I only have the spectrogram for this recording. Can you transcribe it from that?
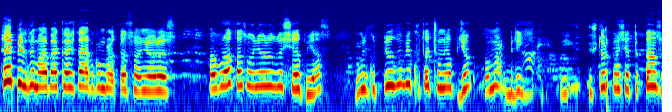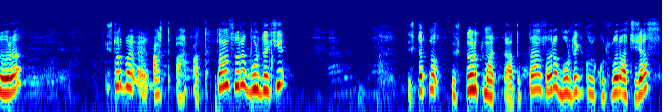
Hepinize merhaba arkadaşlar. Bugün Brawl oynuyoruz. Brawl oynuyoruz ve şey yapacağız. Bugün kutlu gün bir kutu açımı yapacağım. Ama bir de 3-4 maç attıktan sonra 3-4 maç at- attıktan sonra buradaki 3-4 ma 3-4 maç attıktan sonra buradaki kut- kutuları açacağız.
